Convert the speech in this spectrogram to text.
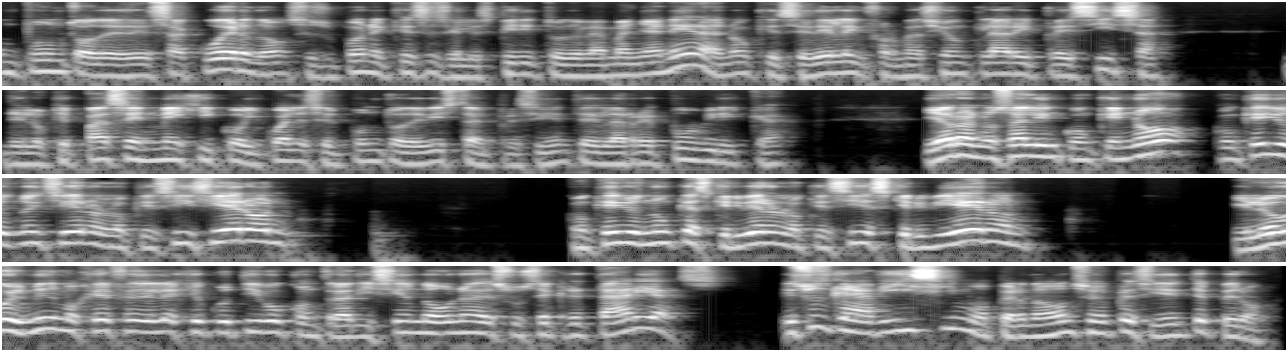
un punto de desacuerdo, se supone que ese es el espíritu de la mañanera, ¿no? Que se dé la información clara y precisa de lo que pasa en México y cuál es el punto de vista del presidente de la República. Y ahora nos salen con que no, con que ellos no hicieron lo que sí hicieron, con que ellos nunca escribieron lo que sí escribieron. Y luego el mismo jefe del Ejecutivo contradiciendo a una de sus secretarias. Eso es gravísimo, perdón, señor presidente, pero,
